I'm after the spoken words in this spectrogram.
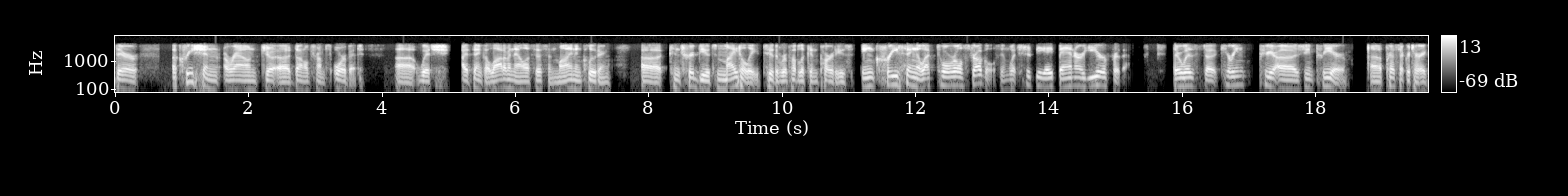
their accretion around uh, Donald Trump's orbit, uh, which I think a lot of analysis, and mine including, uh, contributes mightily to the Republican Party's increasing electoral struggles in what should be a banner year for them. There was uh, Karine uh, Jean-Pierre, uh, press secretary,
